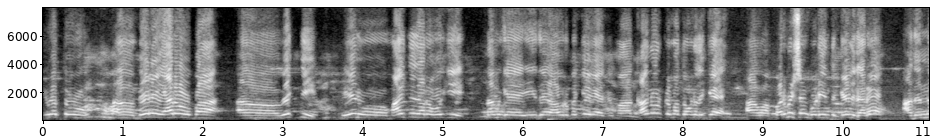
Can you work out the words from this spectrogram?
ಇವತ್ತು ಬೇರೆ ಯಾರೋ ಒಬ್ಬ ವ್ಯಕ್ತಿ ಏನು ಮಾಹಿತಿದಾರ ಹೋಗಿ ನಮಗೆ ಇದು, ಅವ್ರ ಬಗ್ಗೆ ಕಾನೂನು ಕ್ರಮ ತಗೊಳೋದಕ್ಕೆ ಪರ್ಮಿಷನ್ ಕೊಡಿ ಅಂತ ಕೇಳಿದ್ದಾರೆ. ಅದನ್ನ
